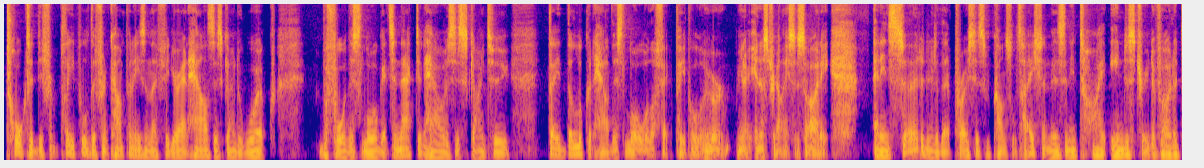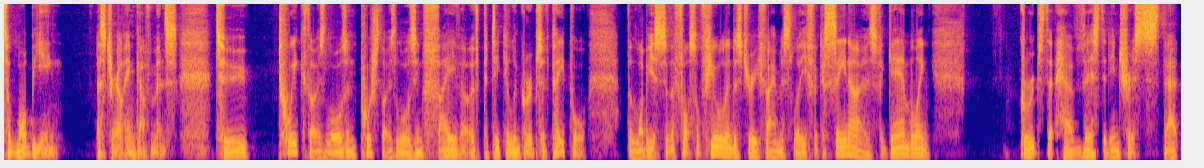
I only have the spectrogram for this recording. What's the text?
talk to different people, different companies, and they figure out how is this going to work before this law gets enacted. How is this going to? They, they look at how this law will affect people who are you know in Australian society, and inserted into that process of consultation, there's an entire industry devoted to lobbying Australian governments to tweak those laws and push those laws in favour of particular groups of people. The lobbyists of the fossil fuel industry, famously for casinos, for gambling, groups that have vested interests that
